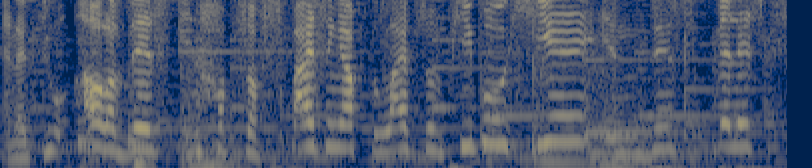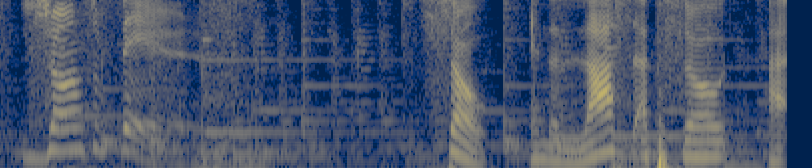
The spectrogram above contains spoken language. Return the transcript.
and I do all of this in hopes of spicing up the lives of people here in this village Jean's affairs. So, in the last episode, I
